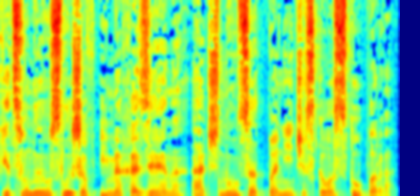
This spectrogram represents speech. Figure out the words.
Кицуне, услышав имя хозяина, очнулся от панического ступора.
